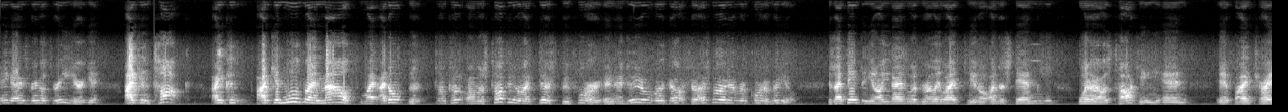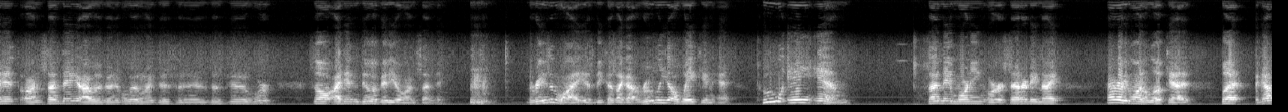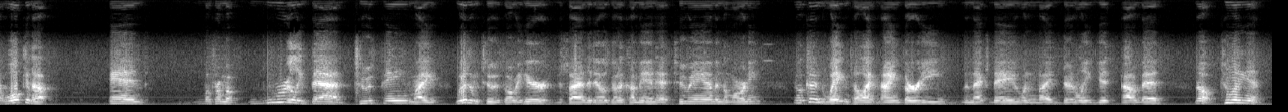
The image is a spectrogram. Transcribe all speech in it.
Hey guys, Rickco 3 here again. I can talk. I can I can move my mouth. My I don't. Uh, I was talking like this before, and it didn't work out. So that's why I didn't record a video. Because I think that you know you guys would really like to you know understand me when I was talking, and if I tried it on Sunday, I was to hold it like this, and it just didn't work. So I didn't do a video on Sunday. the reason why is because I got rudely awakened at 2 a.m. Sunday morning or Saturday night, however you want to look at it. But I got woken up and from a really bad tooth pain. My wisdom tooth over here decided that it was going to come in at 2 a.m. in the morning. Know, couldn't wait until like 9.30 the next day when I generally get out of bed. No, 2 a.m.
